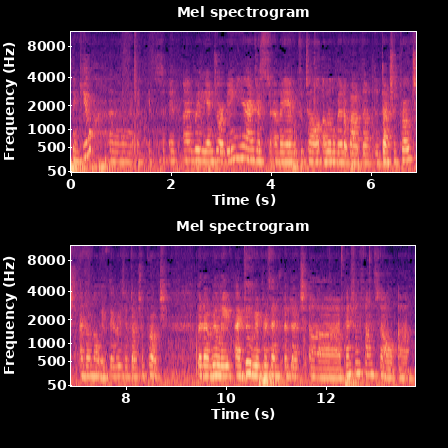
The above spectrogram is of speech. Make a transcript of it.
thank you. Uh, it, I really enjoy being here and just uh, be able to tell a little bit about the, the, Dutch approach. I don't know if there is a Dutch approach, but I really I do represent a Dutch uh, pension fund, so um,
